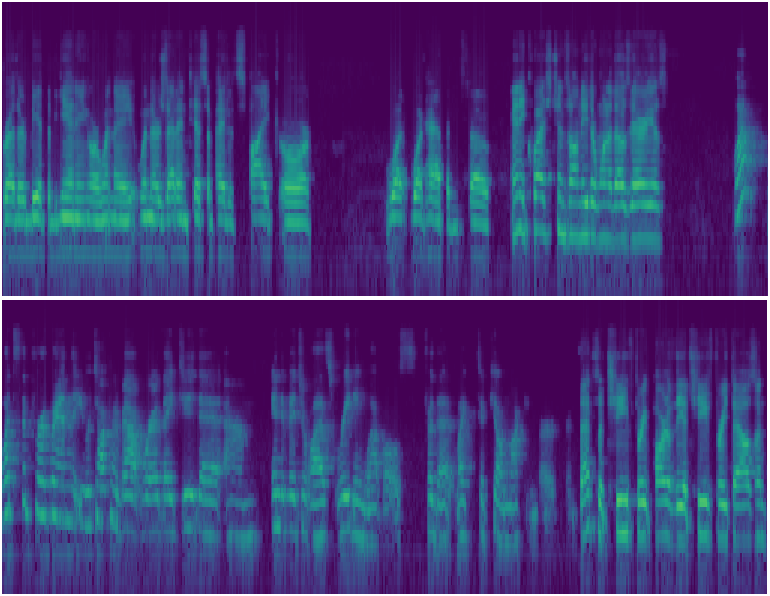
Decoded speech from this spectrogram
whether it be at the beginning or when they when there's that anticipated spike or what what happens. So, any questions on either one of those areas? What What's the program that you were talking about where they do the um, individualized reading levels for the like to kill a mockingbird? That's Achieve three part of the Achieve three thousand.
